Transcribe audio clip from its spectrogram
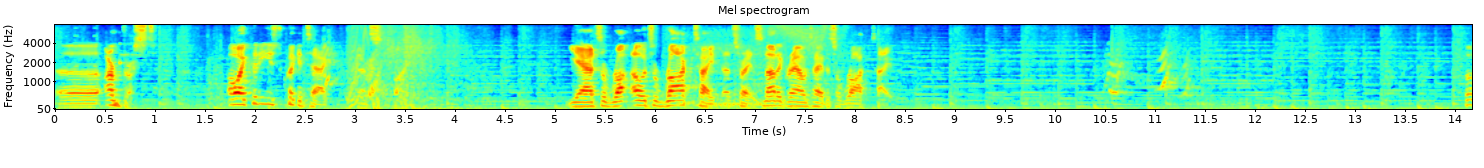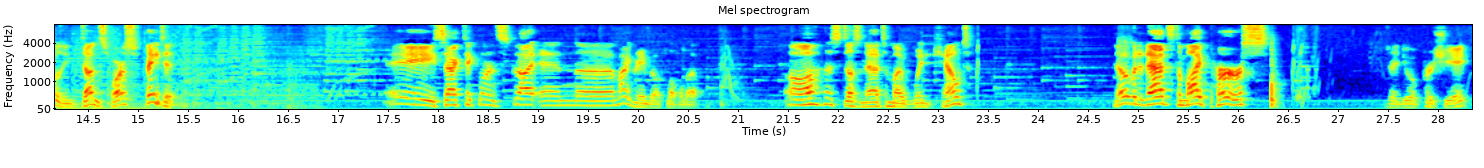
Uh, Arm Thrust. Oh, I could have used Quick Attack. That's fine. Yeah, it's a rock. Oh, it's a rock type. That's right. It's not a ground type. It's a rock type. Opposing Dunsparce fainted. Hey, Sack Tickler and Sky and uh, Migraine both leveled up. Oh, this doesn't add to my win count. No, but it adds to my purse, which I do appreciate.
